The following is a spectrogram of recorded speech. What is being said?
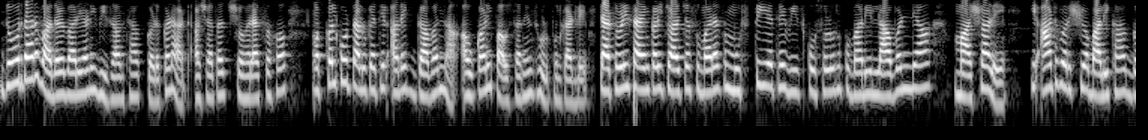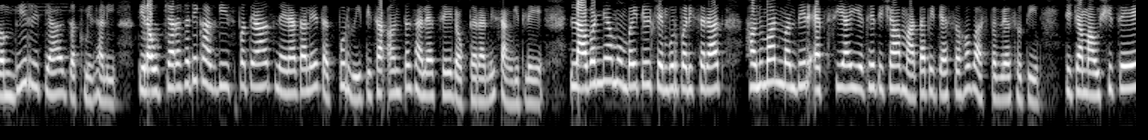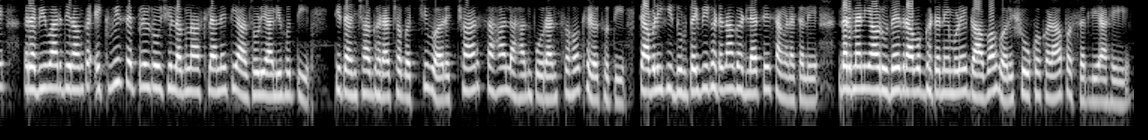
जोरदार वादळवारे आणि विजांचा कडकडाट. अशातच शहरासह अक्कलकोट तालुक्यातील अनेक गावांना अवकाळी पावसाने झोडपून काढले. त्याचवेळी सायंकाळी चारच्या सुमारास मुस्ती येथे वीज कोसळून कुमारी लावण्या माशाळे ही आठ वर्षीय बालिका गंभीररित्या जखमी झाली. तिला उपचारासाठी खासगी इस्पितळात नेण्यात आले. तत्पूर्वी तिचा अंत झाल्याचे डॉक्टरांनी सांगितले. लावण्या मुंबईतील चेंबूर परिसरात हनुमान मंदिर एफ सी आय येथे तिच्या मातापित्यासह वास्तव्यास होती. तिच्या मावशीचे रविवार दिनांक एकवीस एप्रिल रोजी लग्न असल्याने ती आजोळी आली होती. ती त्यांच्या घराच्या गच्चीवर चार सहा लहान पोरांसह खेळत होती. त्यावेळी ही दुर्दैवी घटना घडल्याचे सांगण्यात आले. दरम्यान या हृदयद्रावक घटनेमुळे गावावर शोककळा पसरली आहे.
